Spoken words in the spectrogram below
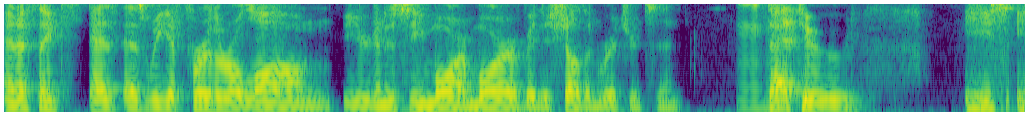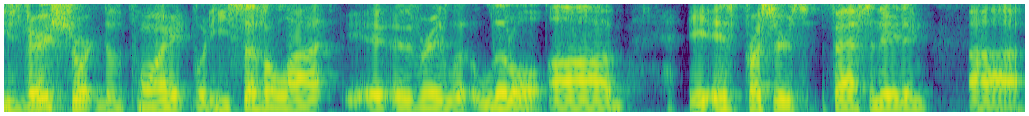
And I think as as we get further along, you're going to see more and more of it. Is Sheldon Richardson? Mm-hmm. That dude, he's he's very short and to the point, but he says a lot, very little. Um, his is fascinating. Uh,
